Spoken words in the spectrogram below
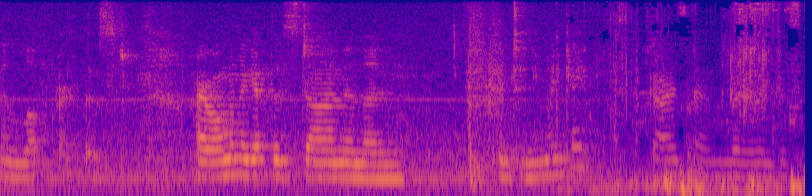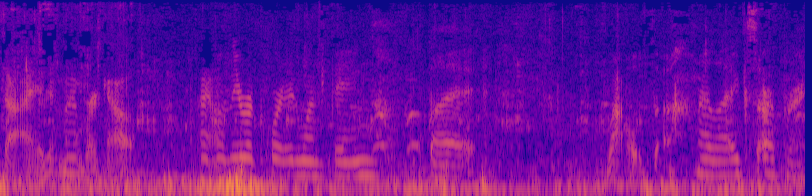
I love breakfast. All right, well, I'm gonna get this done and then continue my day. Guys, I literally just died at my workout. I only recorded one thing, but Wowza, my legs are burning.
